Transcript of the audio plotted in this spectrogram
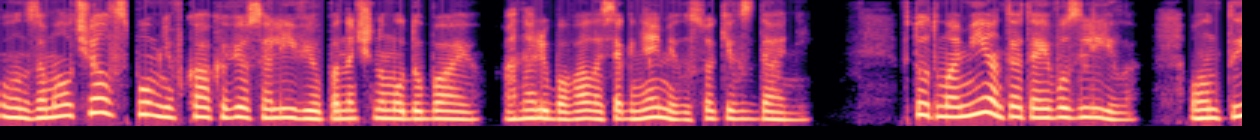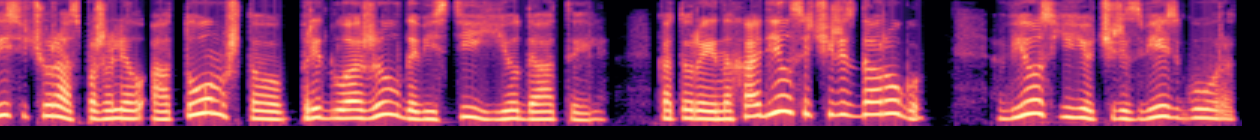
Он замолчал, вспомнив, как вез Оливию по ночному Дубаю. Она любовалась огнями высоких зданий. В тот момент это его злило. Он тысячу раз пожалел о том, что предложил довести ее до отеля, который находился через дорогу. Вез ее через весь город,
